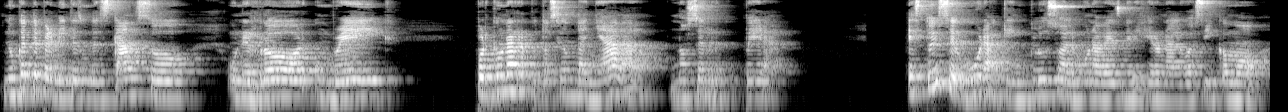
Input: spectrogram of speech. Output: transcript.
Nunca te permites un descanso, un error, un break, porque una reputación dañada no se recupera. Estoy segura que incluso alguna vez me dijeron algo así como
